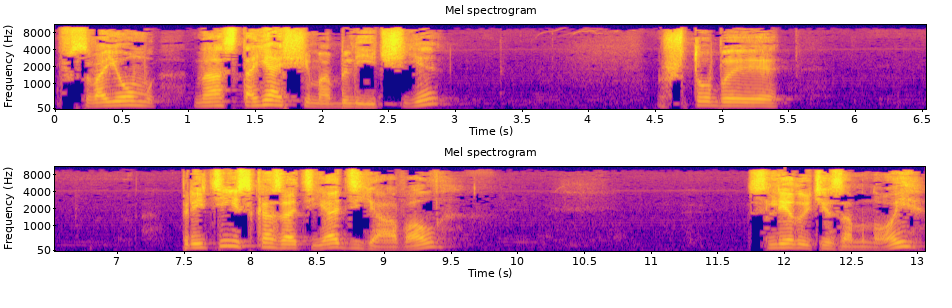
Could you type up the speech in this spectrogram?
в своем настоящем обличье, чтобы прийти и сказать, я дьявол, следуйте за мной.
